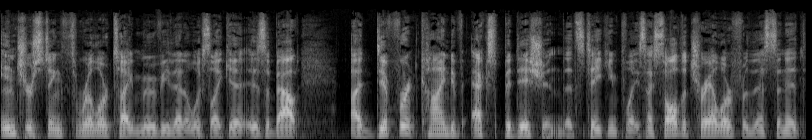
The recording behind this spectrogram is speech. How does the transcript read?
interesting thriller type movie that it looks like it is about a different kind of expedition that's taking place. I saw the trailer for this and it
